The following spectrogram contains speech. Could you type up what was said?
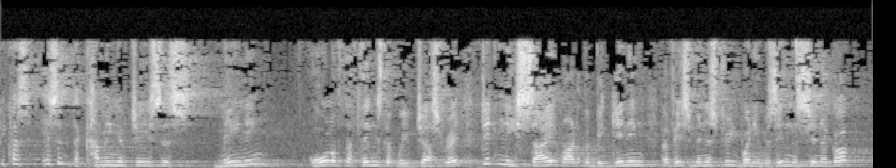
Because isn't the coming of Jesus meaning all of the things that we've just read? Didn't he say right at the beginning of his ministry when he was in the synagogue,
